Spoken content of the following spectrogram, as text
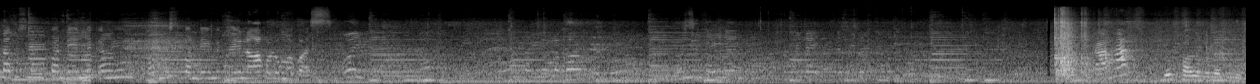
Pagkatapos ng pandemic, ano yun? Almost pandemic, ngayon lang ako lumabas. Kahat? Doon pala ko na doon.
